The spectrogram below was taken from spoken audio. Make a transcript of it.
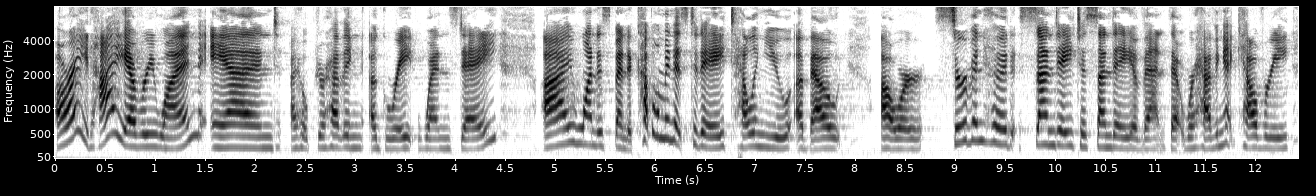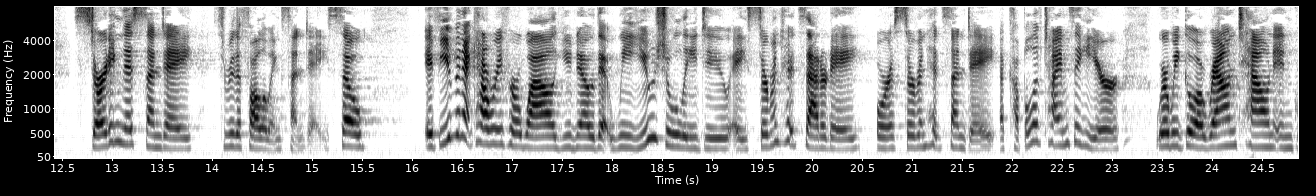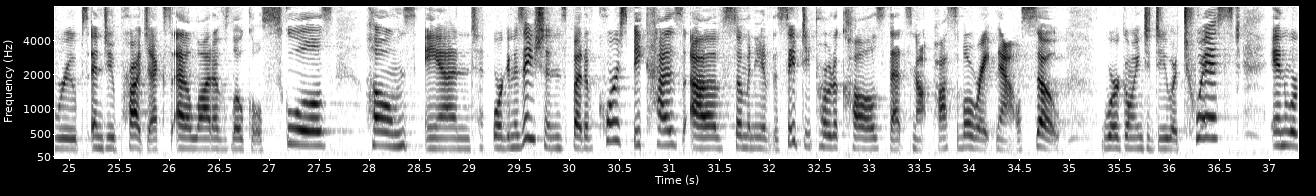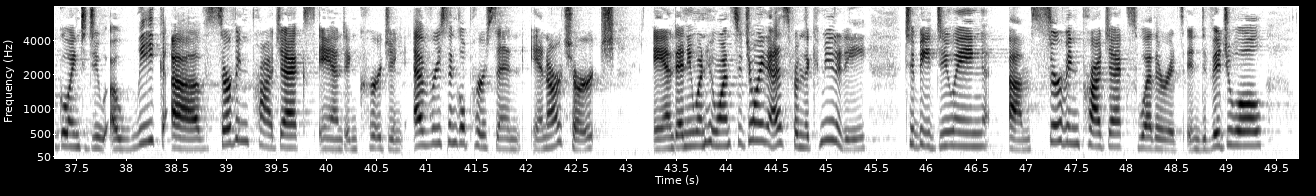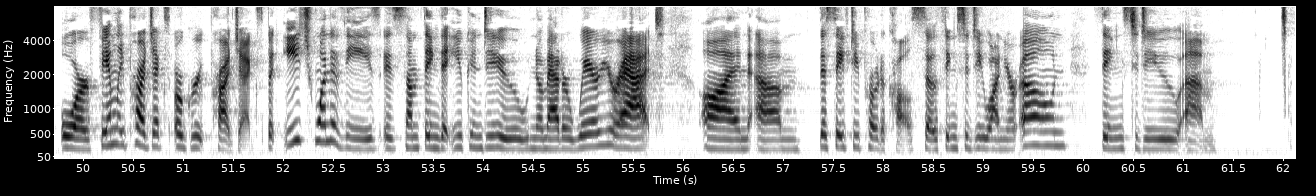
All right, hi everyone, and I hope you're having a great Wednesday. I want to spend a couple minutes today telling you about our Servanthood Sunday to Sunday event that we're having at Calvary starting this Sunday through the following Sunday. So, if you've been at Calvary for a while, you know that we usually do a Servanthood Saturday or a Servanthood Sunday a couple of times a year where we go around town in groups and do projects at a lot of local schools, homes, and organizations. But of course, because of so many of the safety protocols, that's not possible right now. So we're going to do a twist and we're going to do a week of serving projects and encouraging every single person in our church and anyone who wants to join us from the community to be doing um, serving projects, whether it's individual or family projects or group projects. But each one of these is something that you can do no matter where you're at on um, the safety protocols. So things to do on your own, things to do um,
